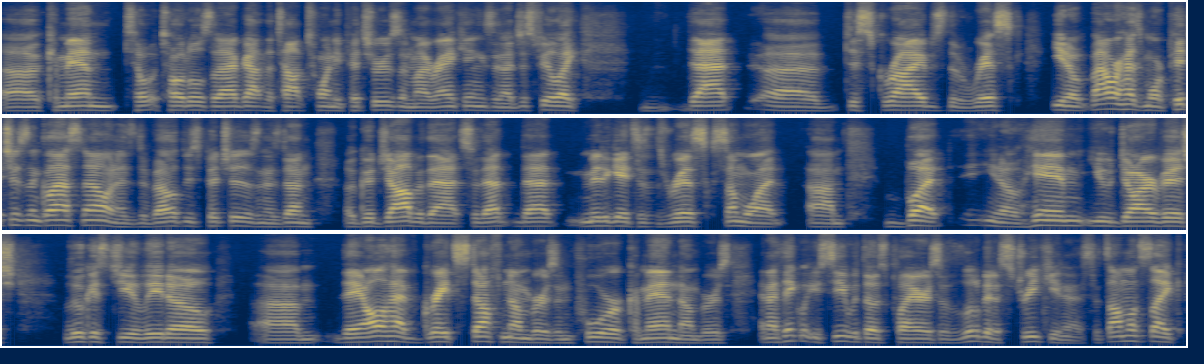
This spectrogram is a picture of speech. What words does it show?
uh, command to- totals that I've got in the top 20 pitchers in my rankings, and I just feel like that uh, describes the risk. You know, Bauer has more pitches than Glass now and has developed these pitches and has done a good job of that. So that that mitigates his risk somewhat. Um, but you know, him, Yu Darvish, Lucas Giolito. Um, they all have great stuff numbers and poor command numbers. And I think what you see with those players is a little bit of streakiness. It's almost like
